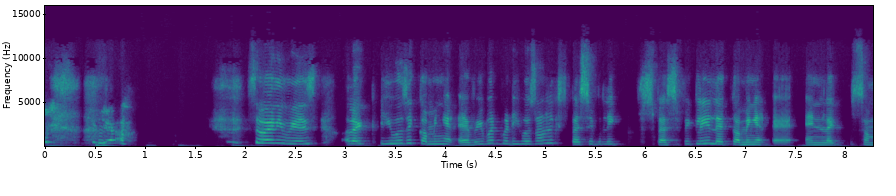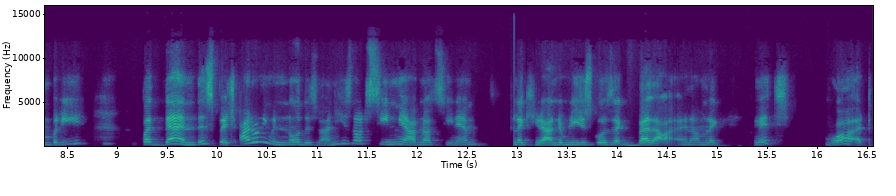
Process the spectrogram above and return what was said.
Yeah. so anyways like he was like coming at everybody but he was not like specifically specifically like coming at eh, and like somebody. But then this bitch i don't even know this man. He's not seen me. I've not seen him. Like he randomly just goes like bella. And i'm like bitch what?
